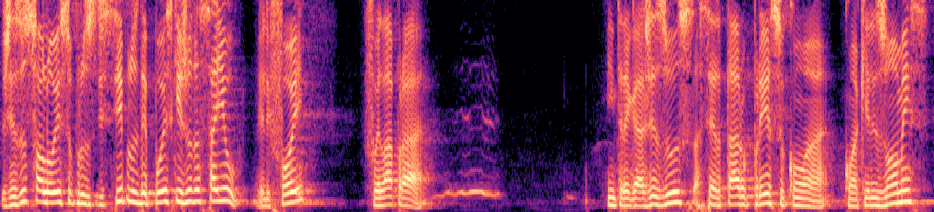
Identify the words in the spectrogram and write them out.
Jesus falou isso para os discípulos depois que Judas saiu. Ele foi, foi lá para entregar Jesus, acertar o preço com, a, com aqueles homens.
